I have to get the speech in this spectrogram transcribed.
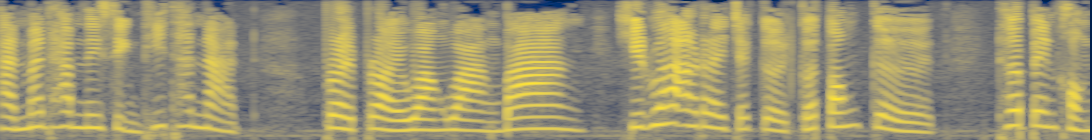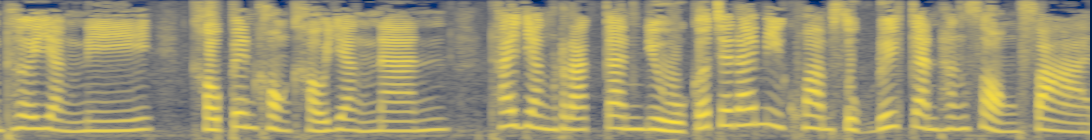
หันมาทำในสิ่งที่ถนัด ปล่อยปล่อยวางวางบ้าง คิดว่าอะไรจะเกิดก็ต้องเกิด เธอเป็นของเธออย่างนี้ เขาเป็นของเขาอย่างนั้น ถ้ายังรักกันอยู่ก็จะได้มีความสุขด้วยกันทั้งสองฝ่าย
